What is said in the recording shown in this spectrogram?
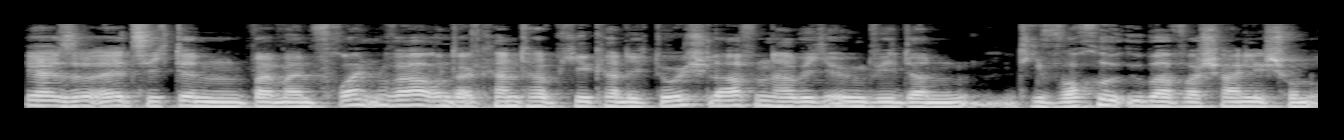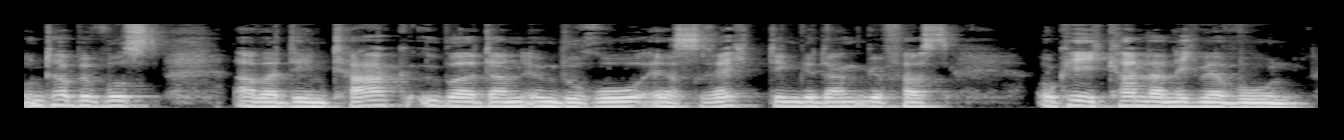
Ja, also als ich dann bei meinen Freunden war und erkannt habe, hier kann ich durchschlafen, habe ich irgendwie dann die Woche über wahrscheinlich schon unterbewusst, aber den Tag über dann im Büro erst recht den Gedanken gefasst, okay, ich kann da nicht mehr wohnen.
